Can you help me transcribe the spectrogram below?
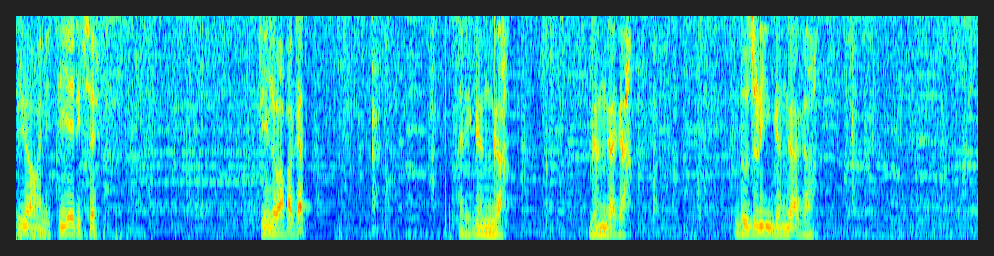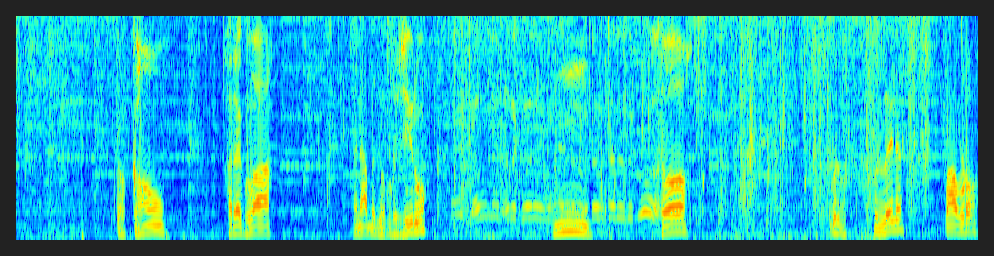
પીવાની તૈયારી છે. લીલવા ભગત અરે ગંગા ગંગા ગા દૂધણી ગંગા ગા તો ઘઉં, હરગવા અને આ બધું આપણું જીરું. હમ. તો લઈ લે. પાવડો.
